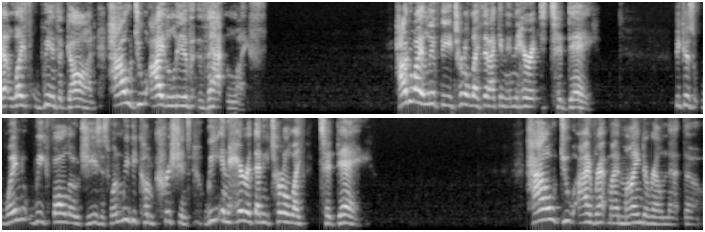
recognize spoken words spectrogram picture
that life with God. How do I live that life? How do I live the eternal life that I can inherit today? Because when we follow Jesus, when we become Christians, we inherit that eternal life today. How do I wrap my mind around that though?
